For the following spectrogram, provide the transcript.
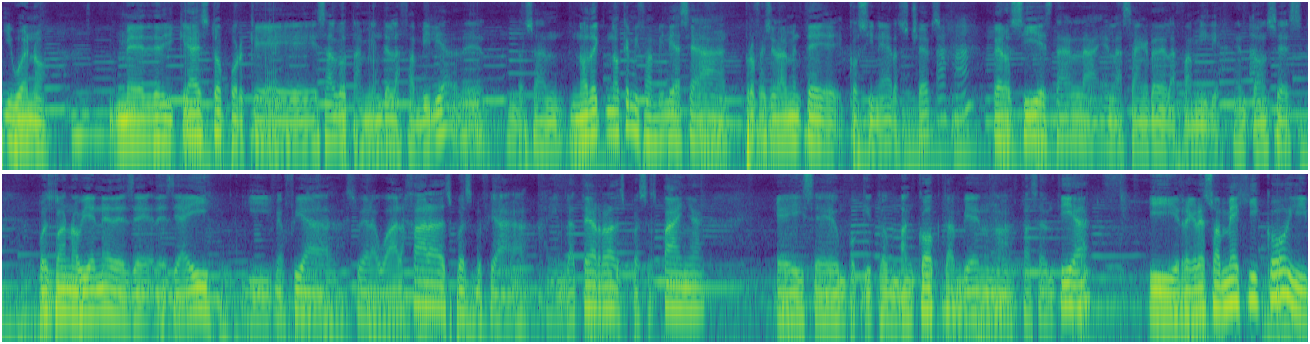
y bueno, me dediqué a esto porque es algo también de la familia. de- o sea, no, de- no que mi familia sea profesionalmente cocineros, chefs, Ajá. pero sí está en la, en la sangre de la familia. Entonces, pues bueno, viene desde, desde ahí y me fui a estudiar a Guadalajara, después me fui a, a Inglaterra, después a España, e hice un poquito en Bangkok también una pasantía y regreso a México y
